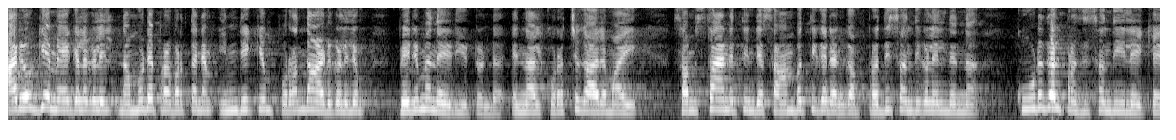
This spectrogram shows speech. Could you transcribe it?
ആരോഗ്യ മേഖലകളിൽ നമ്മുടെ പ്രവർത്തനം ഇന്ത്യക്കും പുറംനാടുകളിലും പെരുമ നേടിയിട്ടുണ്ട്. എന്നാൽ കുറച്ചു കാലമായി സംസ്ഥാനത്തിന്റെ സാമ്പത്തിക രംഗം പ്രതിസന്ധികളിൽ നിന്ന് കൂടുതൽ പ്രതിസന്ധിയിലേക്ക്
